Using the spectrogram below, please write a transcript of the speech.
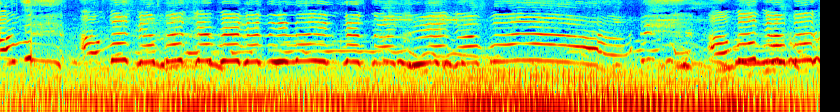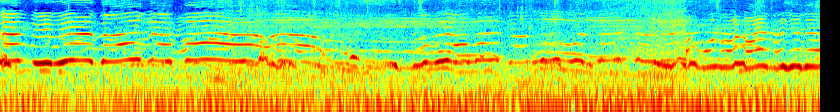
আমি- আমাকে আমাকে মেরে দিল ইজ্জতটা নিয়ে গেল। আমাকে আমাকে ফিরিয়ে দাও না মা। তুমি আমার কাছে বলতে মনে হয় না যে রে।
